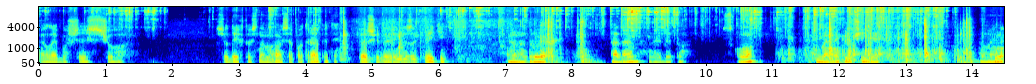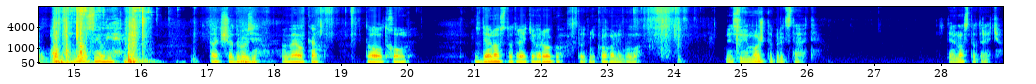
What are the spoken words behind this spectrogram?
Але бо ще з чого. Сюди хтось намагався потрапити. Перші двері не закриті, а на других тадан вибито скло. У мене ключі є. У мене дозвіл є. Так що, друзі, welcome to Old Home. З 93-го року тут нікого не було. Ви собі можете представити? З 93-го.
